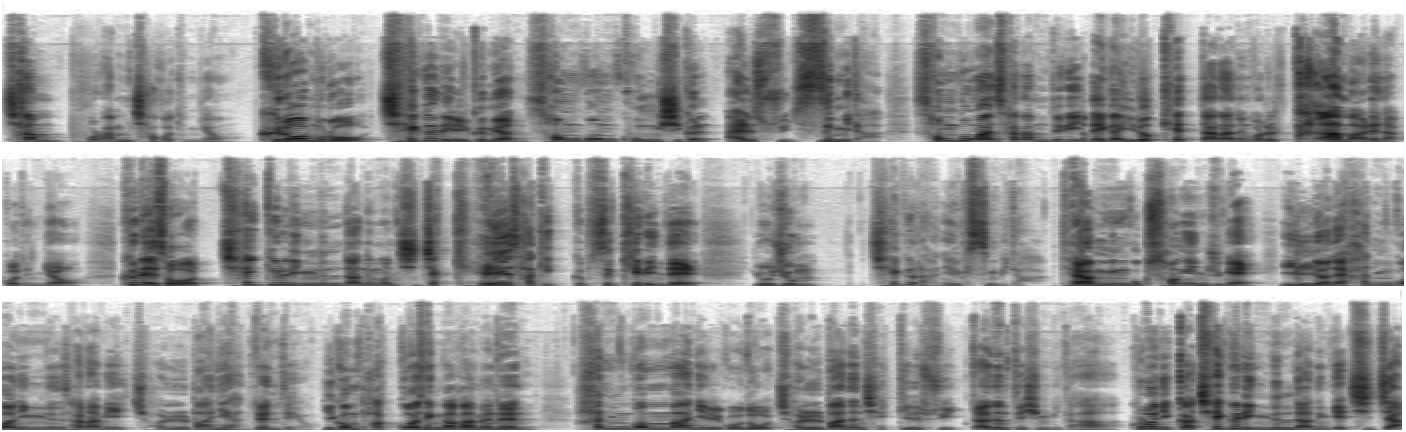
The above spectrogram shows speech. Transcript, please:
참 보람차거든요. 그러므로 책을 읽으면 성공 공식을 알 수 있습니다. 성공한 사람들이 내가 이렇게 했다라는 거를 다 말해놨거든요. 그래서 책을 읽는다는 건 진짜 개사기급 스킬인데 요즘 책을 안 읽습니다. 대한민국 성인 중에 1년에 한 권 읽는 사람이 절반이 안 된대요. 이건 바꿔 생각하면은 한 권만 읽어도 절반은 제낄 수 있다는 뜻입니다. 그러니까 책을 읽는다는 게 진짜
